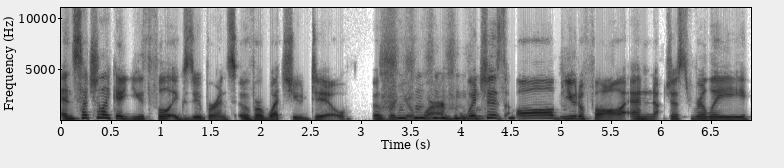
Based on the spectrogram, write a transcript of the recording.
and such like a youthful exuberance over what you do, over your work, which is all beautiful and just really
